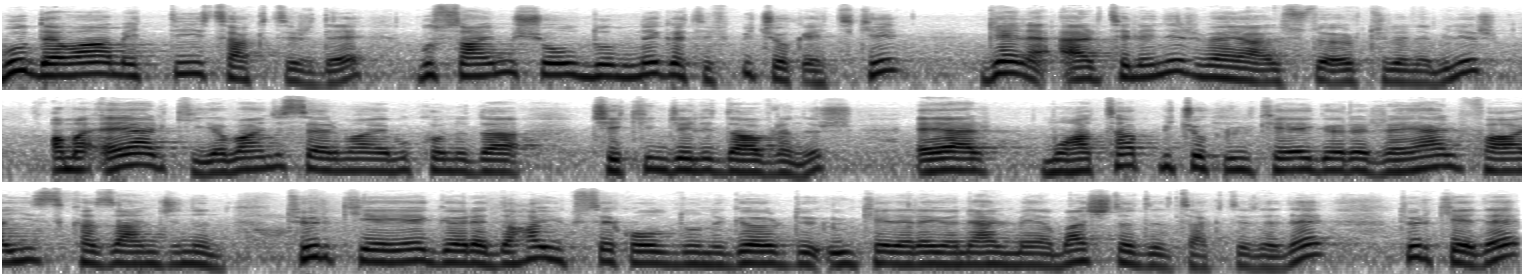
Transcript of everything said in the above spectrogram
Bu devam ettiği takdirde bu saymış olduğum negatif birçok etki gene ertelenir veya üstü örtülenebilir. Ama eğer ki yabancı sermaye bu konuda çekinceli davranır, eğer muhatap birçok ülkeye göre reel faiz kazancının Türkiye'ye göre daha yüksek olduğunu gördüğü ülkelere yönelmeye başladığı takdirde de Türkiye'de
